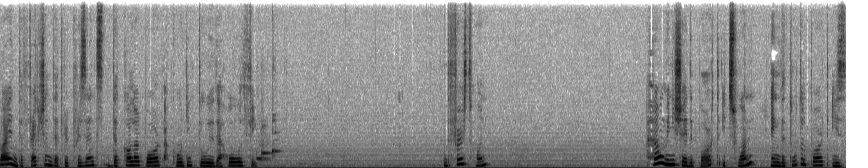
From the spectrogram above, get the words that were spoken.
write the fraction that represents the colored part according to the whole figure. The first one. How many shaded part it's 1 and the total part is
